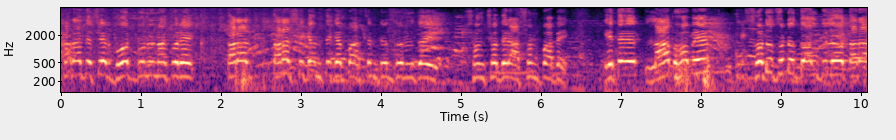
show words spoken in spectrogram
সারা দেশের ভোট গণনা করে তারা তারা সেখান থেকে পার্সেন্টেজ অনুযায়ী সংসদের আসন পাবে। এতে লাভ হবে, ছোট ছোট দলগুলো তারা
